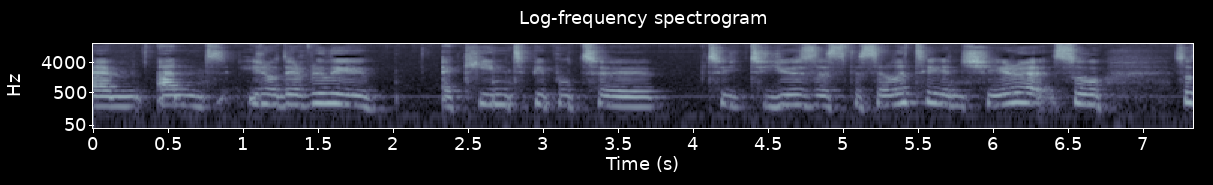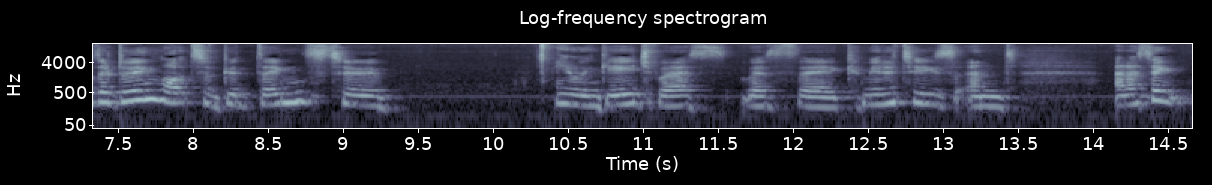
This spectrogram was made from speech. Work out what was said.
um, and you know they're really keen to people to, to to use this facility and share it. So so they're doing lots of good things to you know engage with with uh, communities and and I think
